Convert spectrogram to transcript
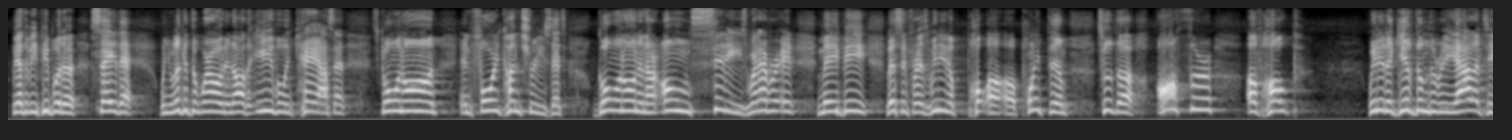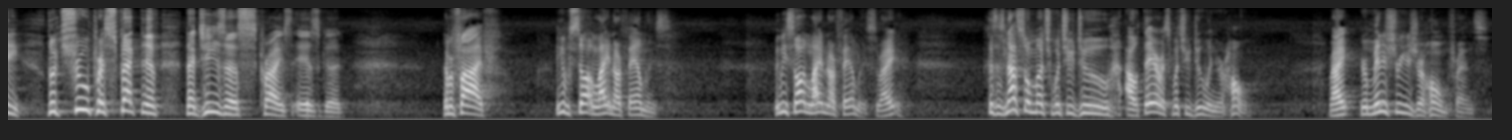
We have to be people to say that when you look at the world and all the evil and chaos that's going on in foreign countries, that's going on in our own cities, whatever it may be. Listen, friends, we need to uh, uh, point them to the author of hope. We need to give them the reality, the true perspective that Jesus Christ is good. Number five, we can light in our families. We can light in our families, right? Because it's not so much what you do out there, it's what you do in your home, right? Your ministry is your home, friends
